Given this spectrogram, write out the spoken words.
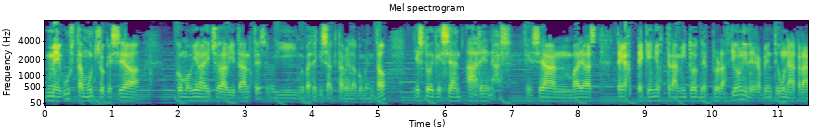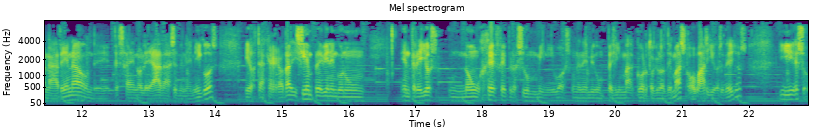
Me gusta mucho que sea, como bien ha dicho David antes, y me parece que Isaac también lo ha comentado, esto de que sean arenas, que sean, vayas, tengas pequeños tramitos de exploración y de repente una gran arena donde te salen oleadas de enemigos y los tengas que derrotar y siempre vienen con un entre ellos no un jefe, pero sí un mini boss, un enemigo un pelín más corto que los demás, o varios de ellos. Y eso,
